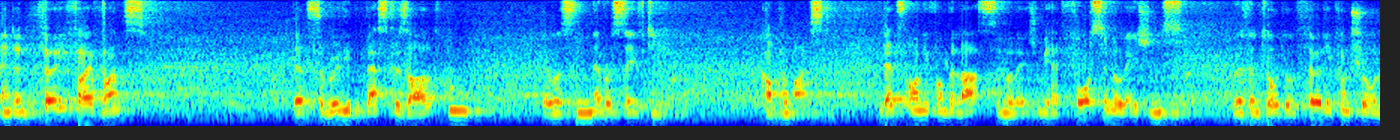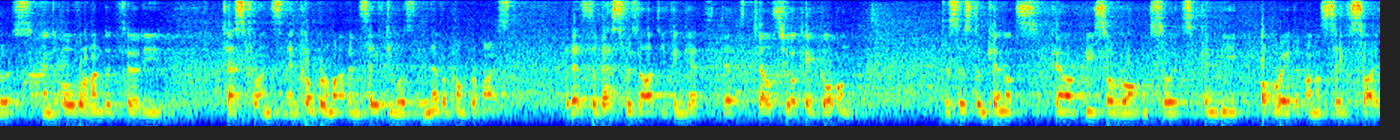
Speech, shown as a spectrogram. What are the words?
And in 35 runs, that's really the best result. There was never safety compromised. That's only from the last simulation. We had four simulations with in total 30 controllers and over 130 test runs, and, and safety was never compromised. But that's the best result you can get. That tells you, okay, go on. The system cannot, cannot be so wrong, so it can be operated on a safe side.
